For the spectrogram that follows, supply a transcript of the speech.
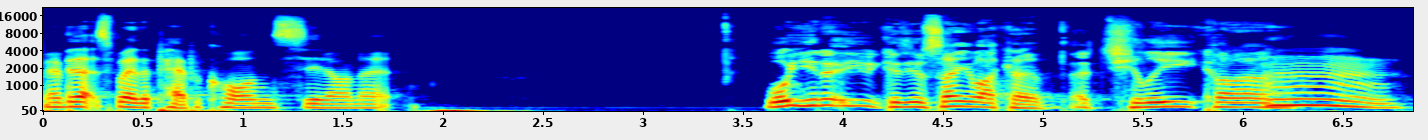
Maybe that's where the peppercorns sit on it. Well, you know, because you're saying like a, a chili kind of hmm.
